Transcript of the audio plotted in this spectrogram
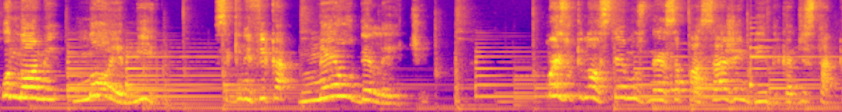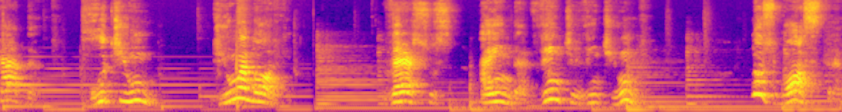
O nome Noemi significa meu deleite. Mas o que nós temos nessa passagem bíblica destacada, Ruth 1, de 1 a 9, versos ainda 20 e 21, nos mostra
